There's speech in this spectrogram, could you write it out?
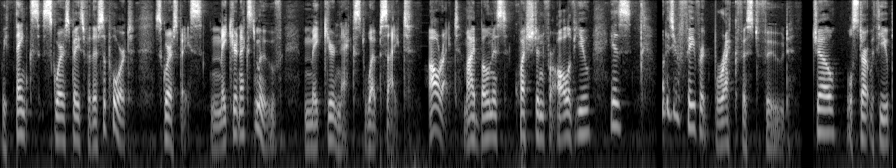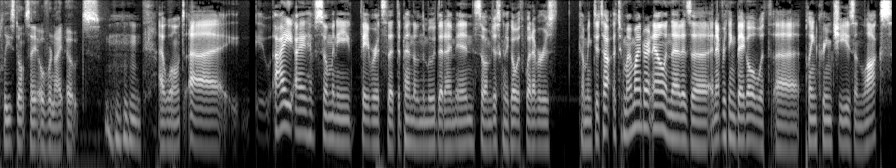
We thanks Squarespace for their support. Squarespace, make your next move, make your next website. All right, my bonus question for all of you is what is your favorite breakfast food? Joe, we'll start with you. Please don't say overnight oats. I won't. Uh, I I have so many favorites that depend on the mood that I'm in, so I'm just going to go with whatever is coming to to, my mind right now, and that is a, an everything bagel with uh, plain cream cheese and lox,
